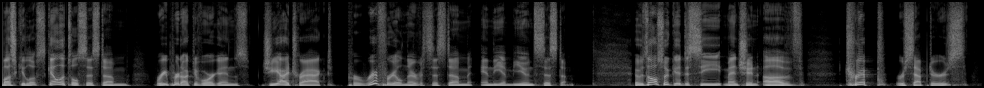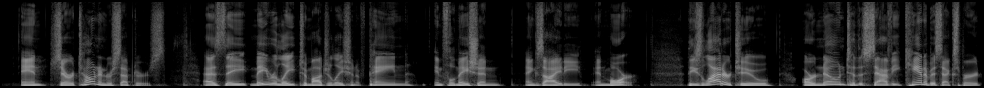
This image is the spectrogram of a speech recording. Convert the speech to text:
musculoskeletal system, reproductive organs, GI tract, peripheral nervous system, and the immune system. It was also good to see mention of TRP receptors and serotonin receptors, as they may relate to modulation of pain, inflammation, anxiety, and more. These latter two are known to the savvy cannabis expert,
